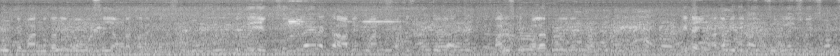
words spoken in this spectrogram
কোর্টকে মান্যতা দেবো, অবশ্যই আমরা তাদের কথা শুনব। কিন্তু এই একুশে জুলাইয়ের একটা আবেগ মানুষ সচেষ্ট যায়, মানুষকে বলার প্রয়োজন এটাই আগামী দিনে একুশে জুলাই শহীদ সমাবেশ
